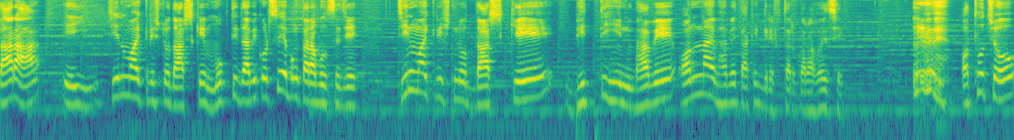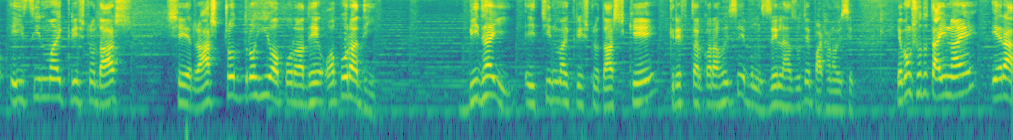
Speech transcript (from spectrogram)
তারা এই চিন্ময় কৃষ্ণ দাসকে মুক্তি দাবি করছে এবং তারা বলছে যে চিন্ময় কৃষ্ণ দাসকে ভিত্তিহীনভাবে, অন্যায়ভাবে তাকে গ্রেফতার করা হয়েছে। অথচ এই চিন্ময় কৃষ্ণ দাস সে রাষ্ট্রদ্রোহী অপরাধে অপরাধী। বিধায়ী এই চিন্ময় কৃষ্ণ দাসকে গ্রেফতার করা হয়েছে এবং জেল হাজতে পাঠানো হয়েছে। এবং শুধু তাই নয়, এরা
